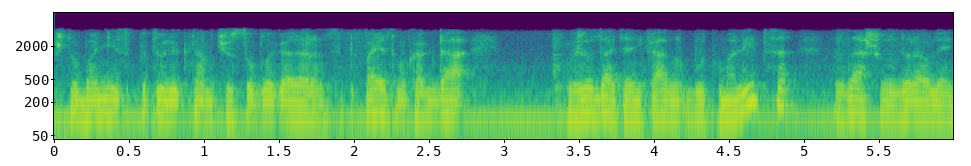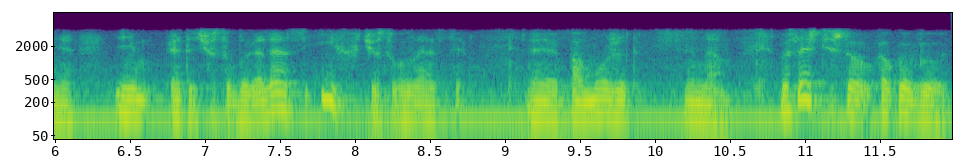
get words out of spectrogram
чтобы они испытывали к нам чувство благодарности. Поэтому, когда в результате они когда будут молиться за наше выздоровление, им это чувство благодарности, их чувство благодарности э, поможет нам. Вы слышите, что, какой вывод?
